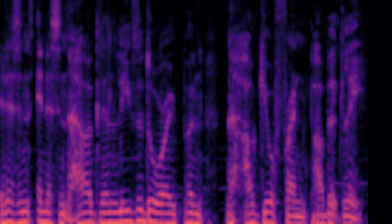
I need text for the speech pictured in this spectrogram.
it is an innocent hug, then leave the door open and hug your friend publicly.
